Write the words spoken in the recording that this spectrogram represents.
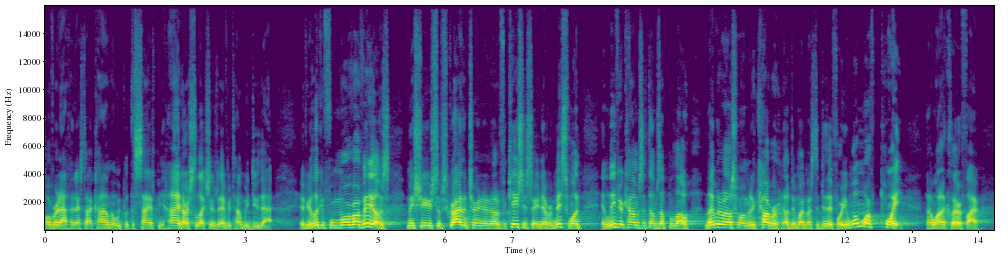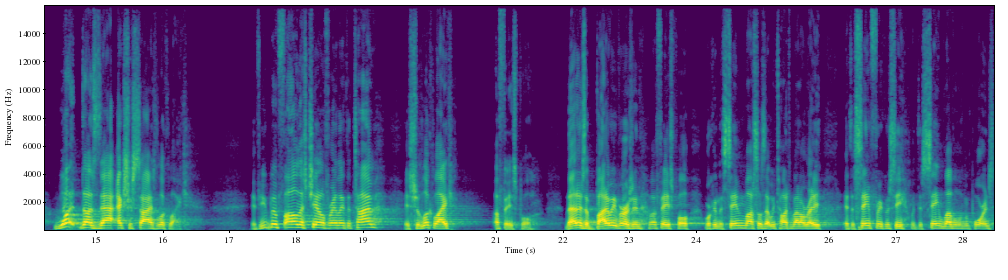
over at athleanx.com, and we put the science behind our selections every time we do that. If you're looking for more of our videos, make sure you're subscribed and turn on your notifications so you never miss one. And leave your comments and thumbs up below. Let me know what else you want me to cover, and I'll do my best to do that for you. One more point that I want to clarify. What does that exercise look like? If you've been following this channel for any length of time, it should look like a face pull. That is a bodyweight version of a face pull, working the same muscles that we talked about already at the same frequency with the same level of importance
